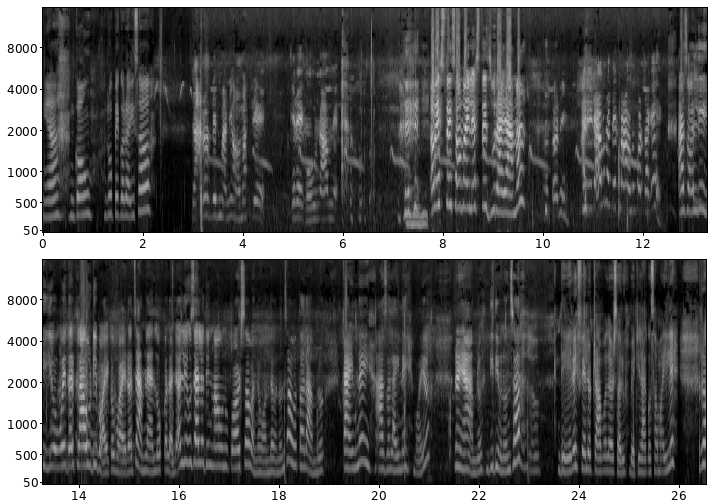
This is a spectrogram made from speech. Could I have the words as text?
यहाँ गहुँ रोपेको रहेछ। जाडो दिनमा नि होमस्टे के अरे घाउ नआउने अब यस्तै समयले यस्तै जुरायो आमा। अनि राम्रो दिनमा आउनुपर्छ के? आज अलि यो वेदर क्लाउडी भएको भएर चाहिँ हामीलाई लोकलहरूले अलि उज्यालो दिनमा आउनुपर्छ भनेर भन्दै हुनुहुन्छ। अब तर हाम्रो टाइम नै आजलाई नै भयो। र यहाँ हाम्रो दिदी हुनुहुन्छ। धेरै फेलो ट्राभलर्सहरू भेटिरहेको छ मैले। र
